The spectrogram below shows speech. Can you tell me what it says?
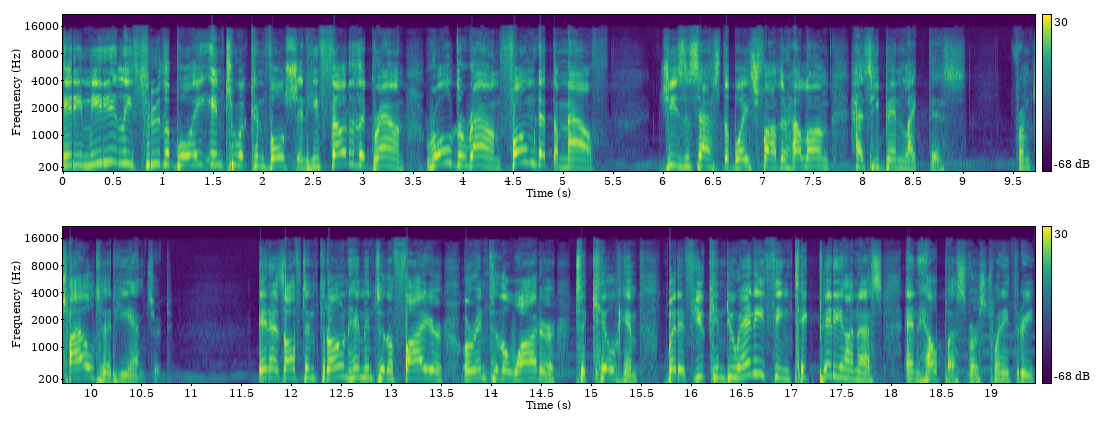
it immediately threw the boy into a convulsion. He fell to the ground, rolled around, foamed at the mouth. Jesus asked the boy's father, How long has he been like this? From childhood, he answered. It has often thrown him into the fire or into the water to kill him. But if you can do anything, take pity on us and help us. Verse 23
